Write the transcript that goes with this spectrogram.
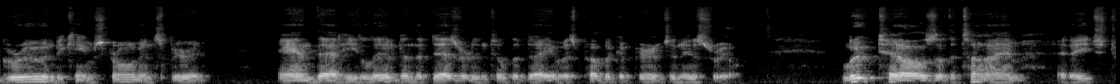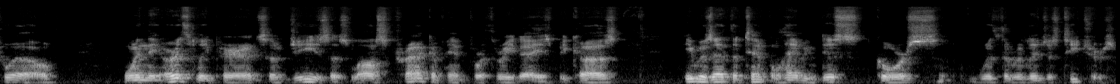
grew and became strong in spirit, and that he lived in the desert until the day of his public appearance in Israel. Luke tells of the time at age 12 when the earthly parents of Jesus lost track of him for three days because he was at the temple having discourse with the religious teachers.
